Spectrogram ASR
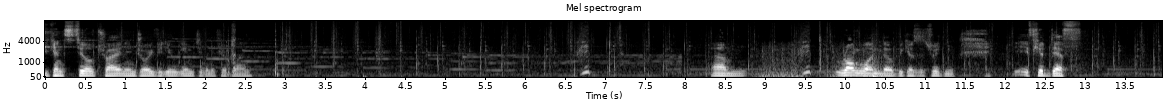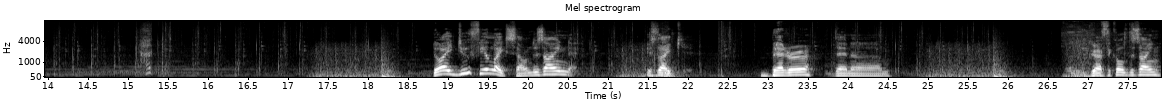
you can still try and enjoy video games even if you're blind. Um, wrong one though because it's written if you're deaf. Though I do feel like sound design is like better than um, graphical design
